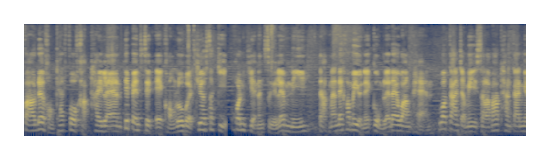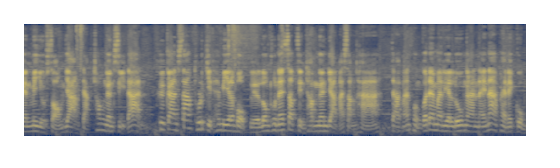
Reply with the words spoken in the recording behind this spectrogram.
founder ของ Cat 4 Club Thailand ที่เป็นสิทธิเอกของโรเบิร์ตเคียวสกิคนเขียนหนังสือเล่มนี้ จากนั้นได้เข้ามาอยู่ในกลุ่มและได้วางแผน ว่าการจะมีอิสรภาพทางการเงินมีอยู่ 2 อย่างจากช่องเงิน 4 ด้าน คือการสร้างธุรกิจให้มีระบบ หรือลงทุนในทรัพย์สินทำเงินอย่างอสังหา จากนั้นผมก็ได้มาเรียนรู้งานในหน้าภายในกลุ่ม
